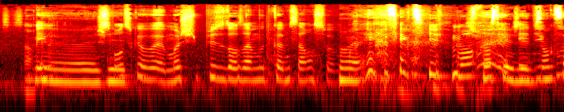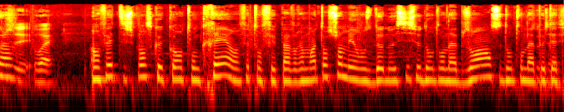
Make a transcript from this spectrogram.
c'est ça. Mais Euh, je pense que ouais, moi, je suis plus dans un mood comme ça en ce moment. Ouais. Effectivement. Je pense que j'ai besoin de ça. Ouais. En fait, je pense que quand on crée, en fait, on fait pas vraiment attention, mais on se donne aussi ce dont on a besoin, ce dont on a peut-être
